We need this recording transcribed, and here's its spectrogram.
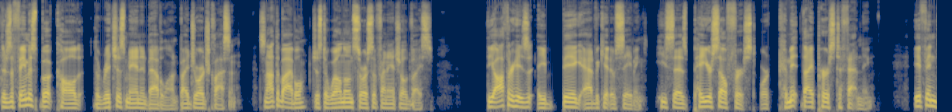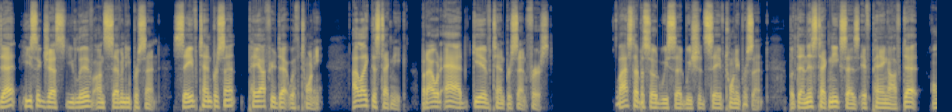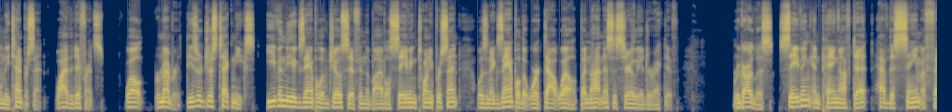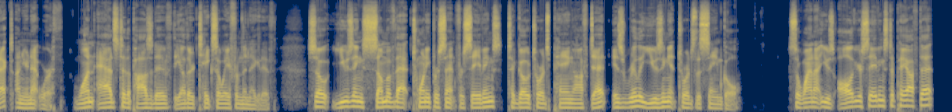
There's a famous book called The Richest Man in Babylon by George Clason. It's not the Bible, just a well known source of financial advice. The author is a big advocate of saving. He says, pay yourself first, or commit thy purse to fattening. If in debt, he suggests you live on 70%, save 10%, pay off your debt with 20. I like this technique, but I would add give 10% first. Last episode, we said we should save 20%, but then this technique says if paying off debt, only 10%. Why the difference? Well, remember, these are just techniques. Even the example of Joseph in the Bible saving 20% was an example that worked out well, but not necessarily a directive. Regardless, saving and paying off debt have the same effect on your net worth. One adds to the positive, the other takes away from the negative. So, using some of that 20% for savings to go towards paying off debt is really using it towards the same goal. So, why not use all of your savings to pay off debt?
